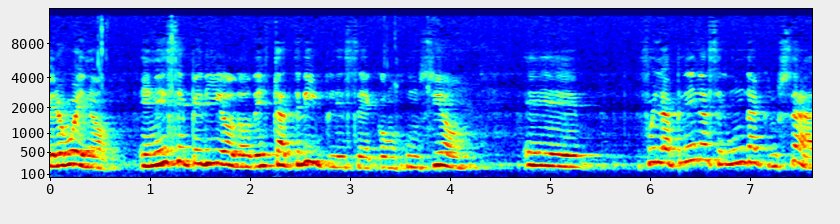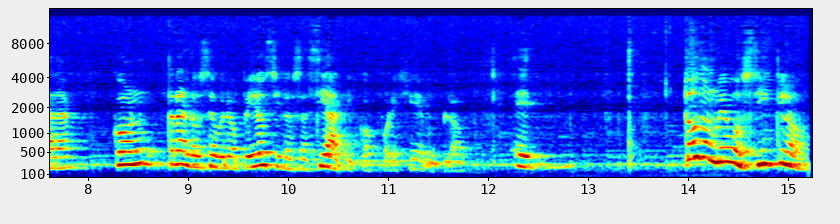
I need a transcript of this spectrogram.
Pero bueno, en ese periodo de esta tríplice conjunción, eh, fue la plena segunda cruzada contra los europeos y los asiáticos, por ejemplo. Eh, todo nuevo ciclo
